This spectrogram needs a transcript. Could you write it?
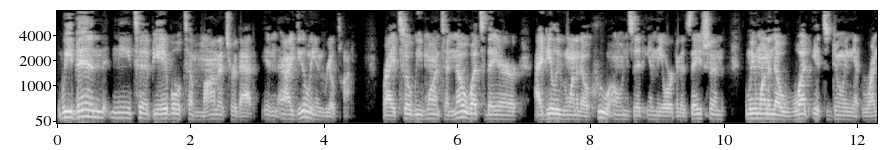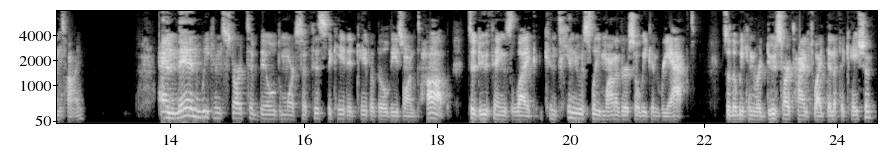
We then need to be able to monitor that in ideally in real time. Right. So we want to know what's there. Ideally, we want to know who owns it in the organization. We want to know what it's doing at runtime. And then we can start to build more sophisticated capabilities on top to do things like continuously monitor so we can react, so that we can reduce our time to identification.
